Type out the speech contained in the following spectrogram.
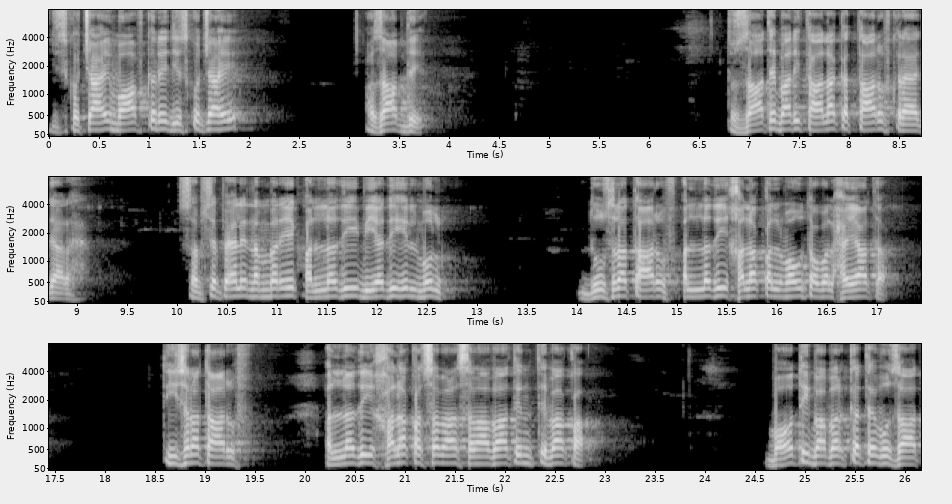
جس کو چاہے معاف کرے، جس کو چاہے عذاب دے۔ تو ذات باری تعالیٰ کا تعارف کرایا جا رہا ہے۔ سب سے پہلے نمبر ایک اللہ بیدی الملک۔ دوسرا تعارف اللہ خلق المعت اولحیات تیسرا تعارف اللہ خلق صبا سماوات انتبا کا بہت ہی بابرکت ہے وہ ذات،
